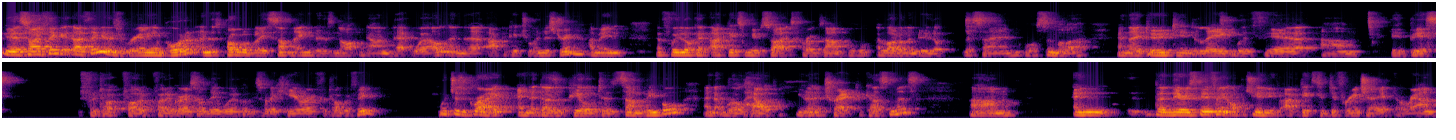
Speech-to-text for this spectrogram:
yeah. So I think it, I think it is really important, and it's probably something that is not done that well in the architectural industry. I mean, if we look at architects' websites, for example, a lot of them do look the same or similar, and they do tend to lead with their um, their best photo- photographs of their work or the sort of hero photography which is great and it does appeal to some people and it will help you know attract customers. Um, and but there is definitely an opportunity for architects to differentiate around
